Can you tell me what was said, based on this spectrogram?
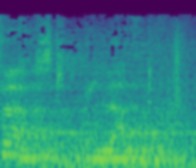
First blood.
